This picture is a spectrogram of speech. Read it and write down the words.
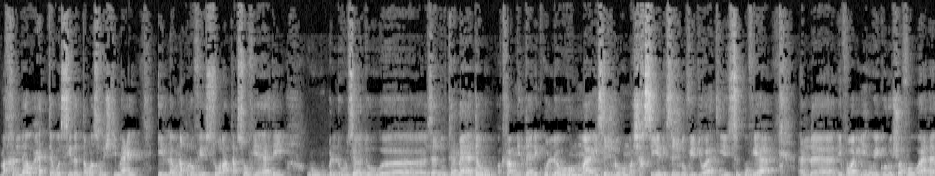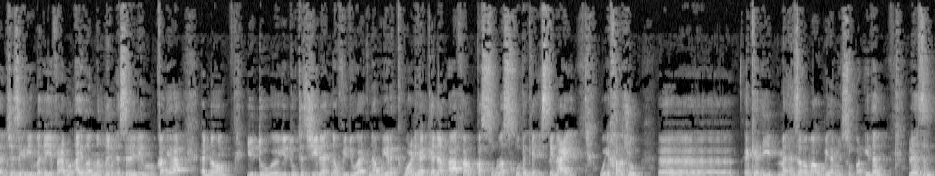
ما خلاو حتى وسيلة التواصل الاجتماعي إلا ونقلوا فيه الصورة نتاع صوفيا هذه وزادوا آه، زادوا تمادوا أكثر من ذلك ولاو هما يسجلوا هما شخصيا يسجلوا فيديوهات يسبوا فيها الإيفواريين ويقولوا شوفوا هذا الجزائريين ماذا يفعلون. أيضا من ضمن اساليبهم القذره أنهم يدوا يدوا تسجيلاتنا وفيديوهاتنا ويركبوا عليها كلام آخر وقص ولصق وذكاء اصطناعي ويخرجوا آه، أكاذيب ما أنزل الله بها من سلطان. اذا لازم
